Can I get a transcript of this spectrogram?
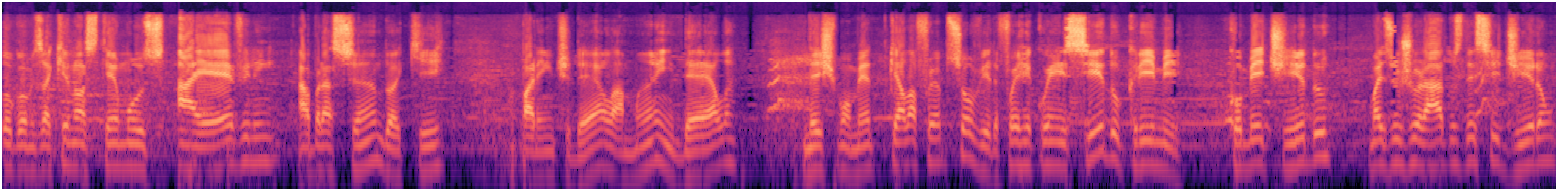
Gomes, aqui nós temos a Evelyn abraçando aqui a parente dela, a mãe dela, neste momento, porque ela foi absolvida. Foi reconhecido o crime cometido, mas os jurados decidiram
